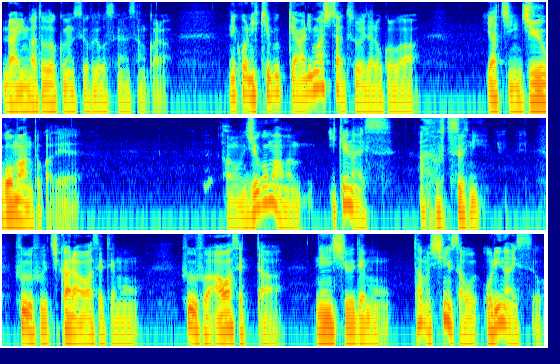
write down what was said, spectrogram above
LINE が届くんですよ不動産屋さんから。猫2匹物件ありましたって届いたところが家賃15万とかで。あの15万はいけないっす。あの普通に。夫婦力合わせても夫婦合わせた年収でも多分審査降りないっすよ。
